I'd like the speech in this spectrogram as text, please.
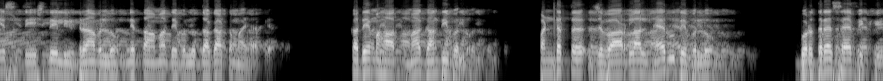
ਇਸ ਦੇਸ਼ ਦੇ ਲੀਡਰਾਂ ਵੱਲੋਂ, ਨੇਤਾਵਾਂ ਦੇ ਵੱਲੋਂ ਦਗਾ ਕਮਾਇਆ ਗਿਆ। ਕਦੇ ਮਹਾਤਮਾ ਗਾਂਧੀ ਵੱਲੋਂ, ਪੰਡਤ ਜਵਾਹਰ ਲਾਲ ਨਹਿਰੂ ਦੇ ਵੱਲੋਂ, ਗੁਰਦੁਆਰਾ ਸਾਹਿਬ ਵਿਖੇ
